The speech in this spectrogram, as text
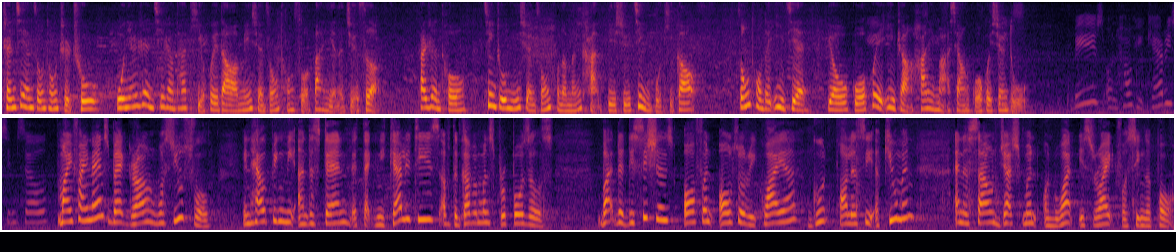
陈建总统指出，五年任期让他体会到民选总统所扮演的角色。他认同进入民选总统的门槛必须进一步提高。总统的意见由国会议长哈利玛向国会宣读。My finance background was useful in helping me understand the technicalities of the government's proposals, but the decisions often also require good policy acumen and a sound judgment on what is right for Singapore.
